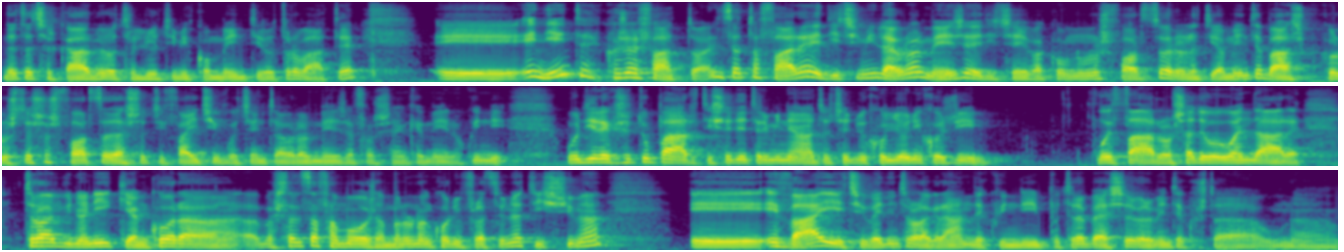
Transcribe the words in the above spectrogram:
andate a cercarvelo tra gli ultimi commenti, lo trovate. E, e, niente, cosa hai fatto? Ha iniziato a fare 10.000 euro al mese e diceva con uno sforzo relativamente basso, con lo stesso sforzo adesso ti fai 500 euro al mese, forse anche meno. Quindi vuol dire che se tu parti, sei determinato, c'hai due coglioni così, vuoi farlo, sai dove vuoi andare, trovi una nicchia ancora abbastanza famosa ma non ancora inflazionatissima e, e vai e ci vai dentro alla grande, quindi potrebbe essere veramente questa una,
